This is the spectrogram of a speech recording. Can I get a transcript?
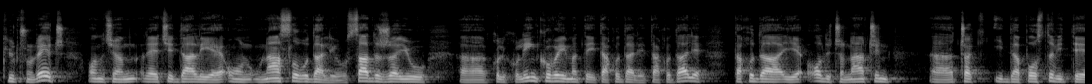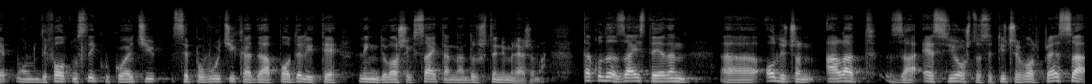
ključnu reč, onda će vam reći da li je on u naslovu, da li je u sadržaju, uh, koliko linkova imate i tako dalje i tako dalje, tako da je odličan način uh, čak i da postavite onu defaultnu sliku koja će se povući kada podelite link do vašeg sajta na društvenim mrežama. Tako da zaista jedan uh, odličan alat za SEO što se tiče WordPressa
